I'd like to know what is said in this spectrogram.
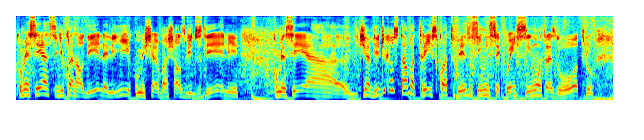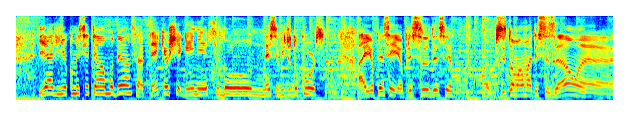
comecei a seguir o canal dele ali, comecei a baixar os vídeos dele, comecei a. Tinha vídeo que eu estava três, quatro vezes assim, em sequência, assim, um atrás do outro. E ali eu comecei a ter uma mudança, até que eu cheguei nesse do nesse vídeo do curso. Aí eu pensei, eu preciso desse, preciso tomar uma decisão é,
